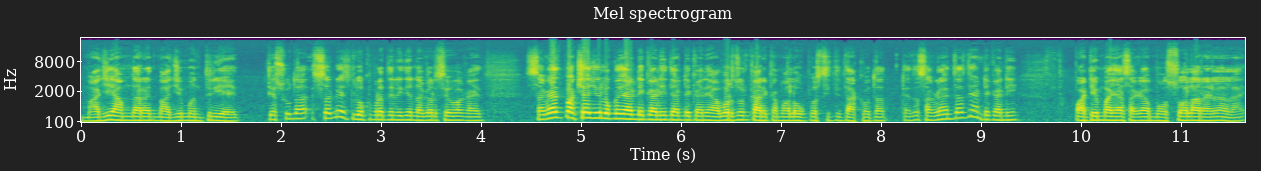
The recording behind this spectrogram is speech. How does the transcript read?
माजी आमदार आहेत माजी मंत्री आहेत. ते सुद्धा सगळेच लोकप्रतिनिधी नगरसेवक आहेत. सगळ्याच पक्षाचे लोक या ठिकाणी त्या ठिकाणी आवर्जून कार्यक्रमाला उपस्थिती दाखवतात. त्याचा सगळ्यांचाच या ठिकाणी पाठिंबा या सगळ्या महोत्सवाला राहिलेला आहे.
